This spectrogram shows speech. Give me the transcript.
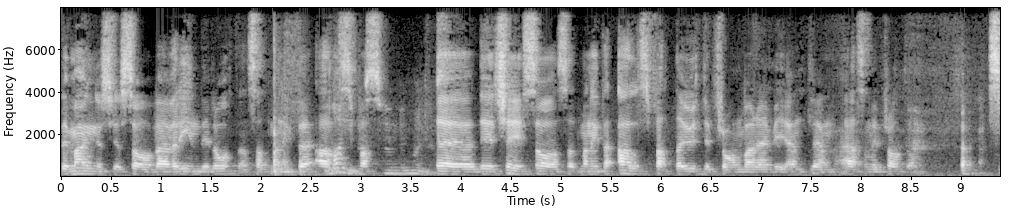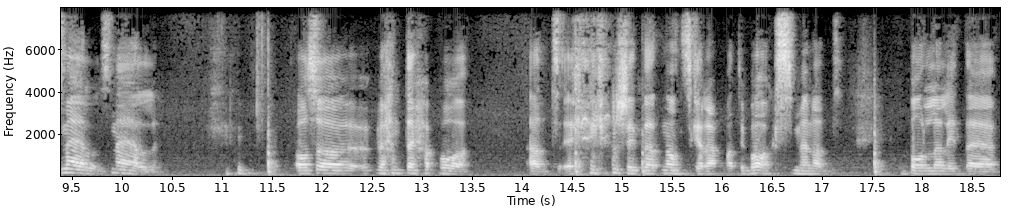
det Magnus just sa, väver in det i låten så att man inte alls Magnus? Eh, det Chase sa så att man inte alls fattar utifrån vad det är vi äntligen är som vi pratar om. Smäll, smäll. Och så väntar jag på att, kanske inte att någon ska rappa tillbaks, men att bolla lite,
